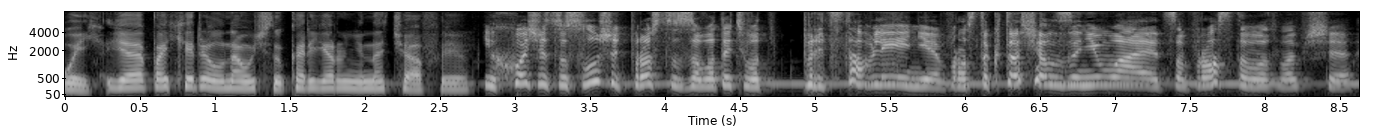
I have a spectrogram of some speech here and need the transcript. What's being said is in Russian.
Ой, я похерила научную карьеру, не начав ее. И хочется слушать просто за вот эти вот представления, просто кто чем занимается, просто вот вообще.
